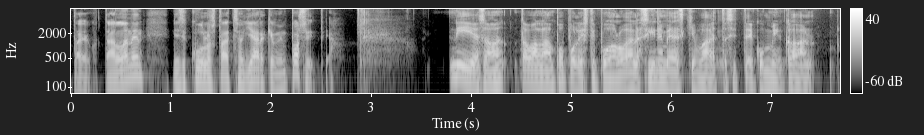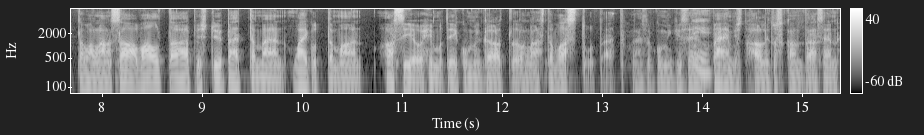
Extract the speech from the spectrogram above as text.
tai joku tällainen, niin se kuulostaa, että se on järkevin positio. Niin, ja se on tavallaan populistipuolueelle siinä mielessä kiva, että sitten ei kumminkaan tavallaan saa valtaa, pystyy päättämään, vaikuttamaan asioihin, mutta ei kumminkaan ole tavallaan sitä vastuuta. Että se kumminkin se niin. vähemmistöhallitus kantaa sen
